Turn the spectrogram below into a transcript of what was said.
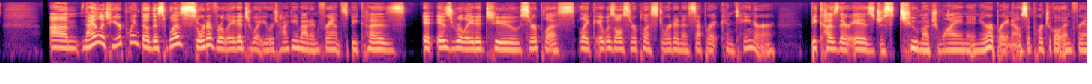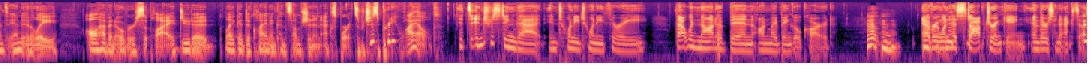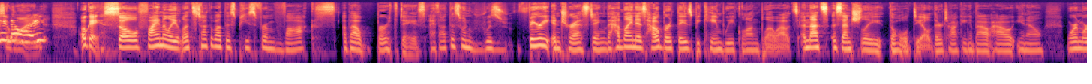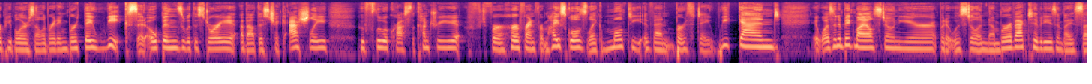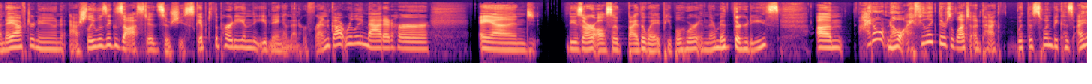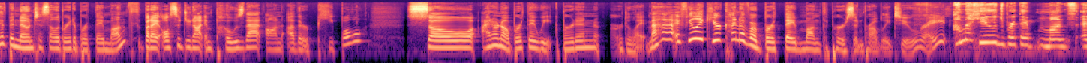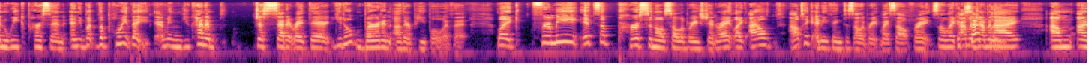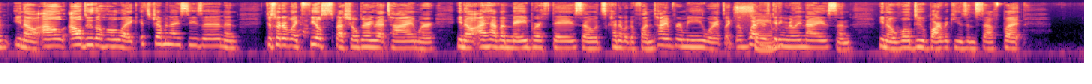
Um, Niala, to your point though, this was sort of related to what you were talking about in France because it is related to surplus. Like it was all surplus stored in a separate container because there is just too much wine in Europe right now. So Portugal and France and Italy all have an oversupply due to like a decline in consumption and exports, which is pretty wild. It's interesting that in 2023, that would not have been on my bingo card. Mm-mm. Everyone has stopped drinking and there's an excess of wine. Right? Okay, so finally, let's talk about this piece from Vox about birthdays. I thought this one was very interesting. The headline is How Birthdays Became Week Long Blowouts. And that's essentially the whole deal. They're talking about how, you know, more and more people are celebrating birthday weeks. It opens with a story about this chick, Ashley, who flew across the country for her friend from high school's like multi event birthday weekend. It wasn't a big milestone year, but it was still a number of activities. And by Sunday afternoon, Ashley was exhausted. So she skipped the party in the evening. And then her friend got really mad at her. And these are also, by the way, people who are in their mid 30s. Um, I don't know. I feel like there's a lot to unpack with this one because I have been known to celebrate a birthday month, but I also do not impose that on other people. So I don't know, birthday week, burden or delight. Meha, I feel like you're kind of a birthday month person, probably too, right? I'm a huge birthday month and week person. And but the point that I mean, you kind of just said it right there. You don't burden other people with it like for me it's a personal celebration right like i'll i'll take anything to celebrate myself right so like exactly. i'm a gemini um i'm you know i'll i'll do the whole like it's gemini season and just sort of like feel special during that time where you know i have a may birthday so it's kind of like a fun time for me where it's like the Same. weather's getting really nice and you know we'll do barbecues and stuff but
